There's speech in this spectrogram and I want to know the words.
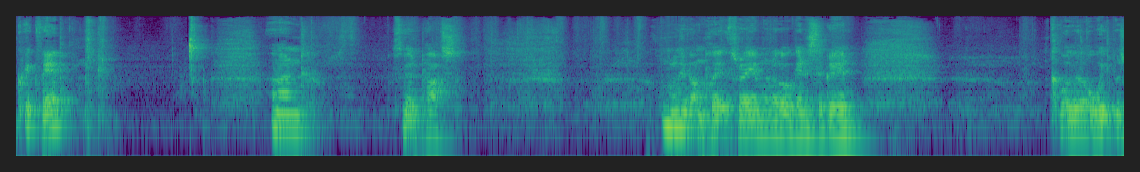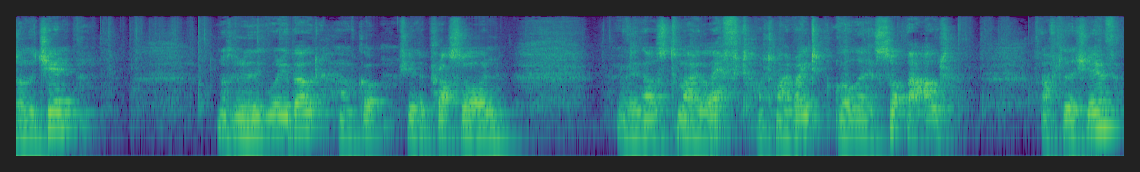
Quick vape. And third pass. I'm going to leave it on plate three, I'm going to go against the grain couple of little weepers on the chin. Nothing to worry about. I've got see the Proraso and everything else to my left or to my right. We'll uh, sort that out after the shave.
